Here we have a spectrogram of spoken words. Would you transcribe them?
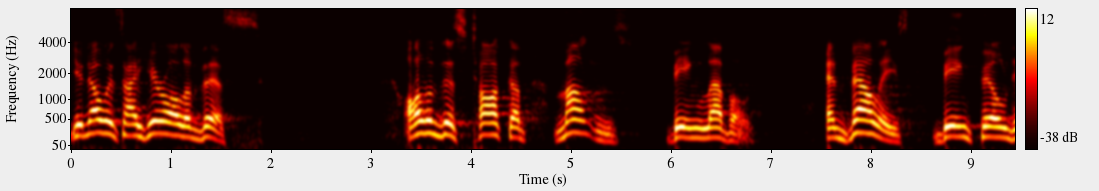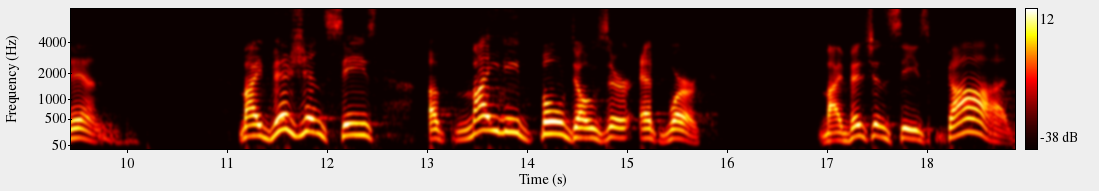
You know, as I hear all of this, all of this talk of mountains being leveled and valleys being filled in. My vision sees a mighty bulldozer at work. My vision sees God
